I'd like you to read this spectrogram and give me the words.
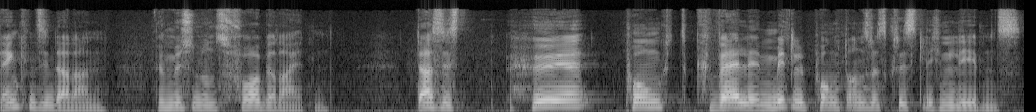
denken Sie daran, wir müssen uns vorbereiten. Das ist Höhepunkt, Quelle, Mittelpunkt unseres christlichen Lebens.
